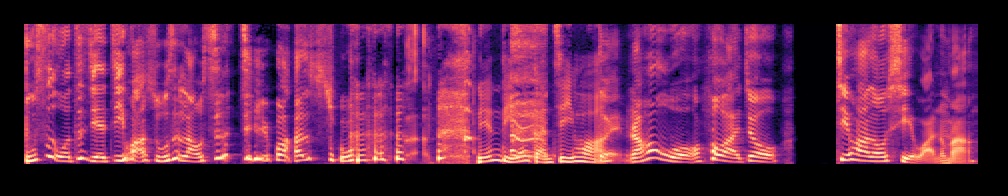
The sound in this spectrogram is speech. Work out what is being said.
不是我自己的计划书，是老师的计划书。年底要赶计划。对，然后我后来就计划都写完了嘛，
